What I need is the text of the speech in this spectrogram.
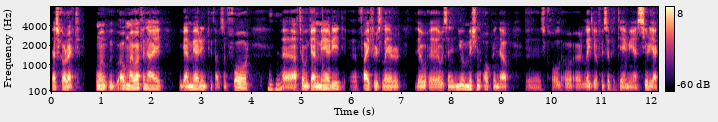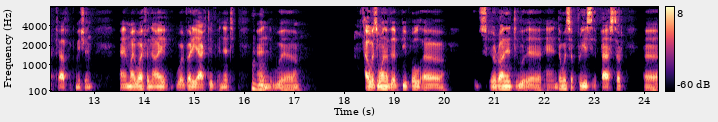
that's correct. When we, uh, my wife and I we got married in 2004. Mm-hmm. Uh, after we got married, uh, five years later, there, uh, there was a new mission opened up it's called Our Lady of Mesopotamia Syriac Catholic Mission, and my wife and I were very active in it, mm-hmm. and I was one of the people uh, run it, uh, and there was a priest, a pastor uh,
